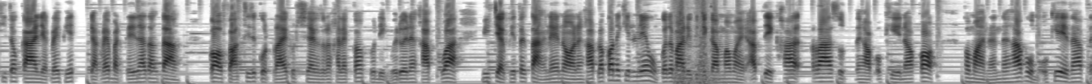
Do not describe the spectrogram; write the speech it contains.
ที่ต้องการอยากได้เพชรอยากได้บัตรเครดิตต่างๆ ก็ฝากที่จะกดไลค์กดแชร์กับสไครต์แล้วก็กดดิ่งไว้ด้วยนะครับเพราะว่ามีแจกเพชรต่างๆ แน่นอนนะครับแล้วก็ในคลิปนี้ผมก็จะมาดูกิจกรรมมาใหม่อัปเดตค่าล่าสุดนะครับโอเคเนาะก็ประมาณนั้นนะครับผมโอเคนะครับใน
